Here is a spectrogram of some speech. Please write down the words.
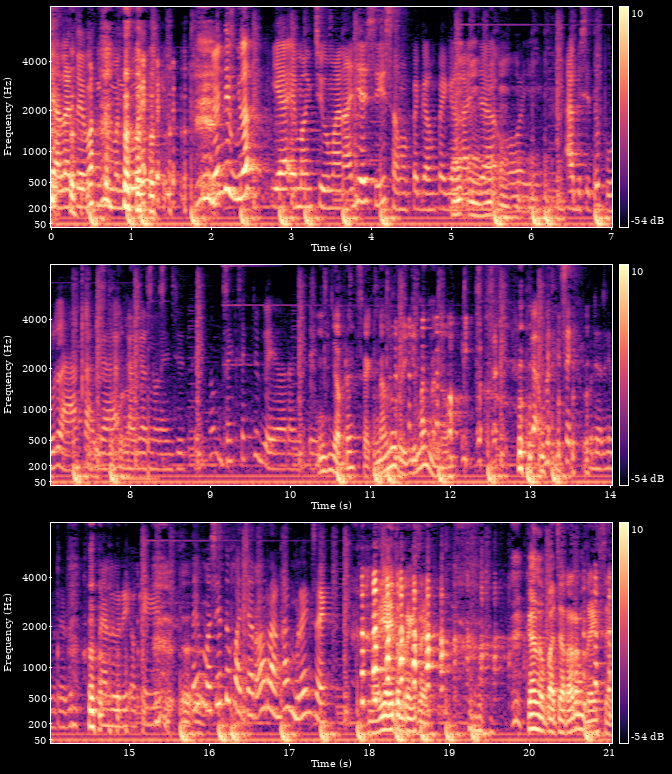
jalan tuh emang temen gue. Dan dia bilang ya emang ciuman aja sih sama pegang-pegang aja. oh iya abis itu pulang kagak itu pulang. kagak ngelanjutin oh brengsek juga ya orang itu. Hmm, Ya brengsek, naluri gimana dong? Gak brengsek bener sih bener sih. naluri oke gitu tapi masih itu pacar orang kan brengsek Nah ya itu brengsek. Kalau pacar orang brengsek,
